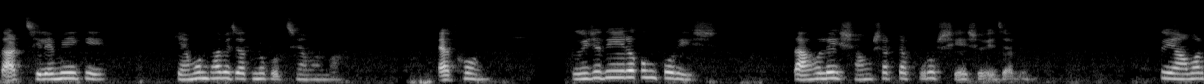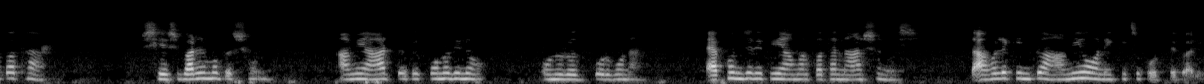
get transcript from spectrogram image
তার ছেলে মেয়েকে কেমন ভাবে যত্ন করছে আমার মা? এখন তুই যদি এরকম করিস তাহলে সংসারটা পুরো শেষ হয়ে যাবে। তুই আমার কথা শেষবারের মতো শোন। আমি আর তোকে কোনোদিনও অনুরোধ করব না। এখন যদি তুই আমার কথা না শুনিস, তাহলে কিন্তু আমিও অনেক কিছু করতে পারি।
